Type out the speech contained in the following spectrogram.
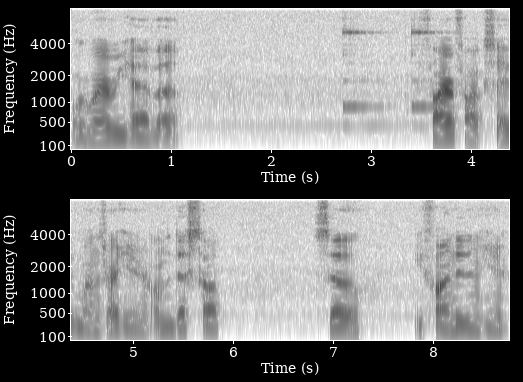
or wherever you have a Firefox save. Mine's right here on the desktop. So you find it in here.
